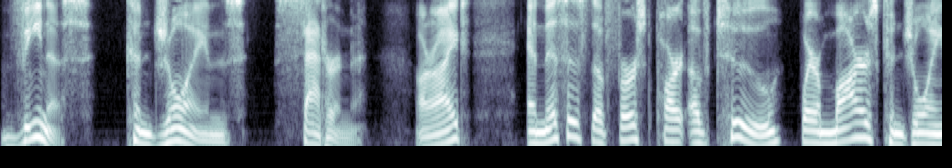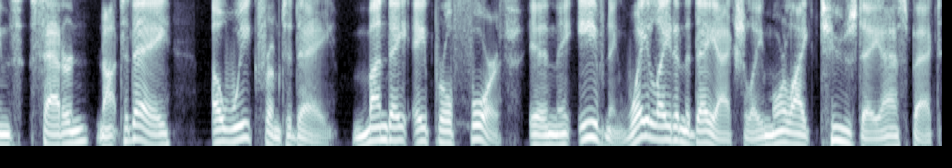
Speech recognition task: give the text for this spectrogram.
Venus conjoins Saturn. All right, and this is the first part of two where Mars conjoins Saturn. Not today a week from today, Monday, April 4th, in the evening, way late in the day, actually, more like Tuesday aspect.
